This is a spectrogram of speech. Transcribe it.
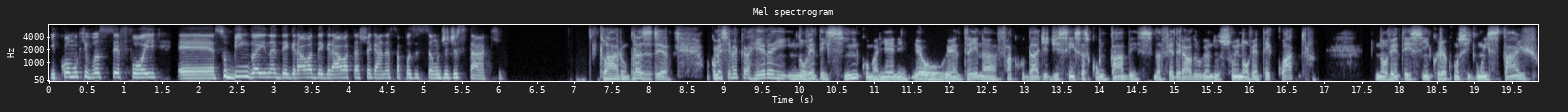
e como que você foi é, subindo aí, né, degrau a degrau até chegar nessa posição de destaque. Claro, um prazer. Eu comecei minha carreira em, em 95, Mariene. Eu, eu entrei na Faculdade de Ciências Contábeis da Federal do Rio Grande do Sul em 94. Em 95 já consegui um estágio,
